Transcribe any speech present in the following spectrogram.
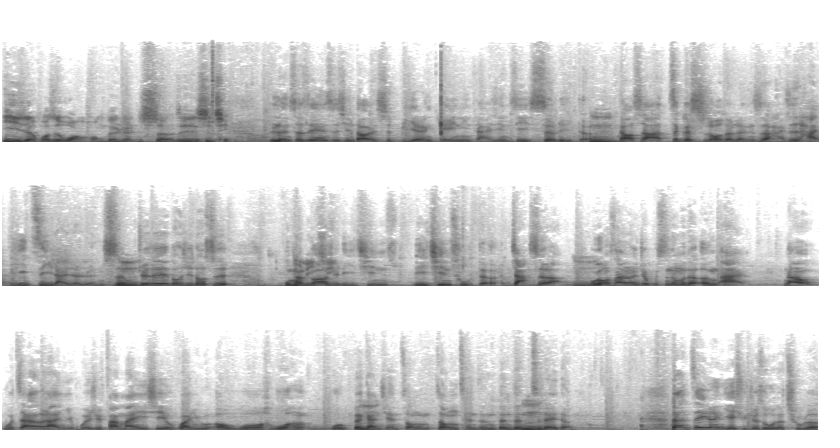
艺人或是网红的人设这件事情？人设这件事情到底是别人给你的，还是你自己设立的？嗯，然后是他这个时候的人设，还是他一直以来的人设？我觉得这些东西都是我们都要去理清、理清楚的。假设啦，我跟我上一任就不是那么的恩爱，那我自然而然也不会去贩卖一些有关于哦，我我很我对感情忠忠诚等等等之类的。但这一任也许就是我的初任，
